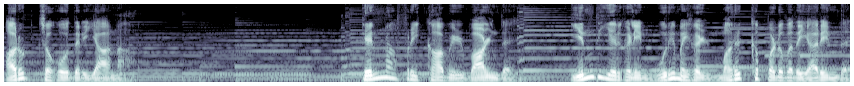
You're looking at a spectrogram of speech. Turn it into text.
அருட்சகோதரியானார். தென்னாப்பிரிக்காவில் வாழ்ந்த இந்தியர்களின் உரிமைகள் மறுக்கப்படுவதை அறிந்த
